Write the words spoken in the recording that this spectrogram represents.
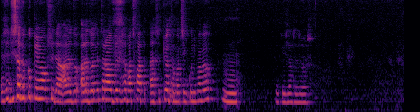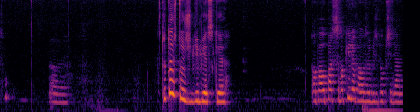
Ja się dzisiaj wykupię obsydian, ale do, ale do Netera będzie chyba czwarty, a piątym odcinku, nie Paweł? Mm. Jakieś jasne zobacz. Ale... To też coś niebieskie. O Paweł, patrz, trzeba kilo Paweł zrobić, bo obsydian.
